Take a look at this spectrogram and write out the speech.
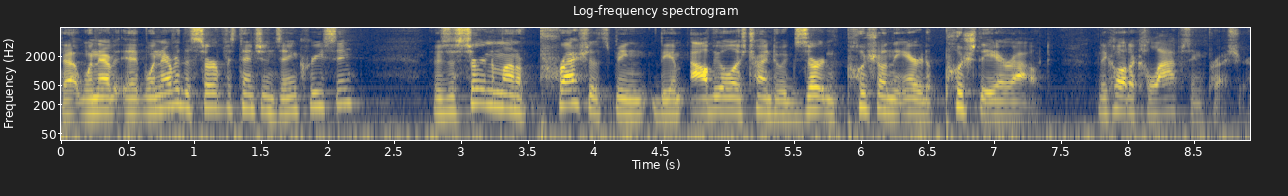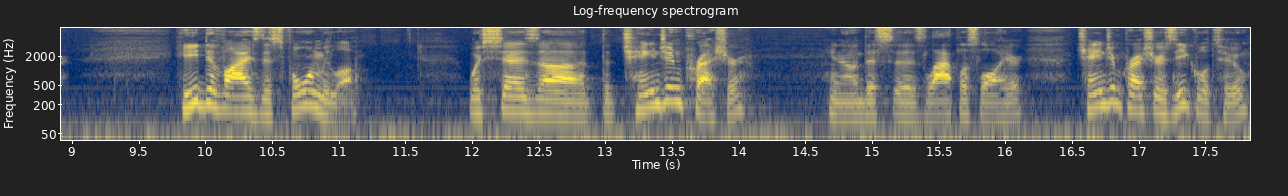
that whenever, whenever the surface tension is increasing, there's a certain amount of pressure that's being, the alveoli is trying to exert and push on the air to push the air out. They call it a collapsing pressure. He devised this formula which says uh, the change in pressure, you know, this is Laplace law here, change in pressure is equal to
